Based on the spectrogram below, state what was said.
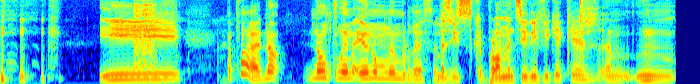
e epá, não, não te lembro, eu não me lembro dessas. Mas isso que provavelmente significa que és hum,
